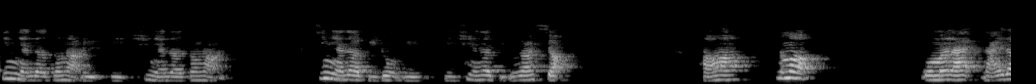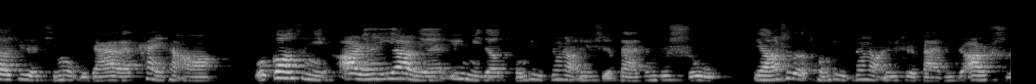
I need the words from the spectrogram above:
今年的增长率比去年的增长，今年的比重比比去年的比重要小。好哈，那么我们来拿一道具体的题目给大家来看一看啊。我告诉你，二零一二年玉米的同比增长率是百分之十五，粮食的同比增长率是百分之二十。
